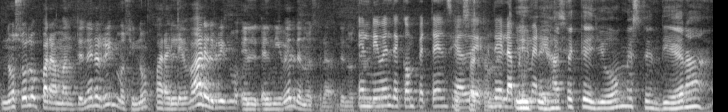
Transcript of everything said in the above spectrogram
no solo para mantener el ritmo, sino para elevar el ritmo, el, el nivel de nuestra, de nuestra El liga? nivel de competencia de, la Y primera fíjate división. que yo me extendiera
